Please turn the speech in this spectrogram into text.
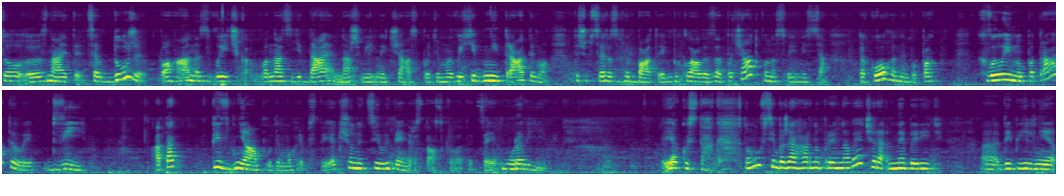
то е, знайте, це дуже погана звичка. Вона з'їдає наш вільний час. Потім ми вихідні тратимо, те, щоб все розгребати. Якби клали за початку на свої місця, такого не було. Хвилину потратили дві, а так півдня будемо гребсти, якщо не цілий день розтаскувати це, як мурав'ї. Якось так. Тому всім бажаю гарного приємного вечора. Не беріть е, дебільні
